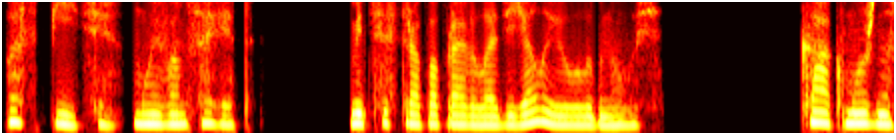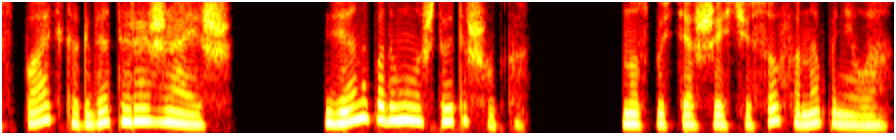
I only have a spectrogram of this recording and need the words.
«Поспите, мой вам совет». Медсестра поправила одеяло и улыбнулась. «Как можно спать, когда ты рожаешь?» Диана подумала, что это шутка. Но спустя шесть часов она поняла.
